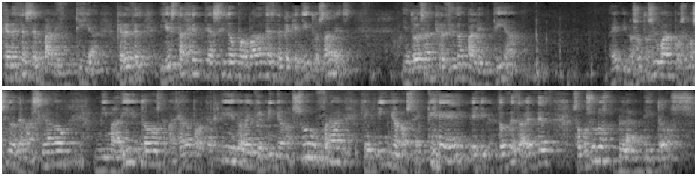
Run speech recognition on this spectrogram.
creces en valentía, creces y esta gente ha sido probada desde pequeñito, ¿sabes? Y entonces han crecido en valentía. ¿Eh? Y nosotros igual pues hemos sido demasiado mimaditos, demasiado protegidos, ¿eh? que el niño no sufra, que el niño no sé qué, y entonces a veces somos unos blanditos.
